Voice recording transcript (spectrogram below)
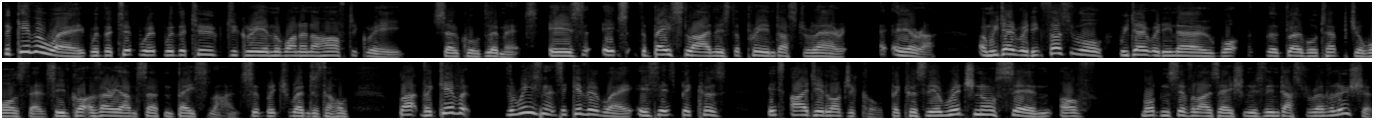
the giveaway with the tip with, with the two degree and the one and a half degree so-called limits is it's the baseline is the pre-industrial era, and we don't really first of all we don't really know what the global temperature was then. So you've got a very uncertain baseline which renders the whole but the give the reason it's a giveaway is it's because it's ideological because the original sin of modern civilization is the industrial revolution.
